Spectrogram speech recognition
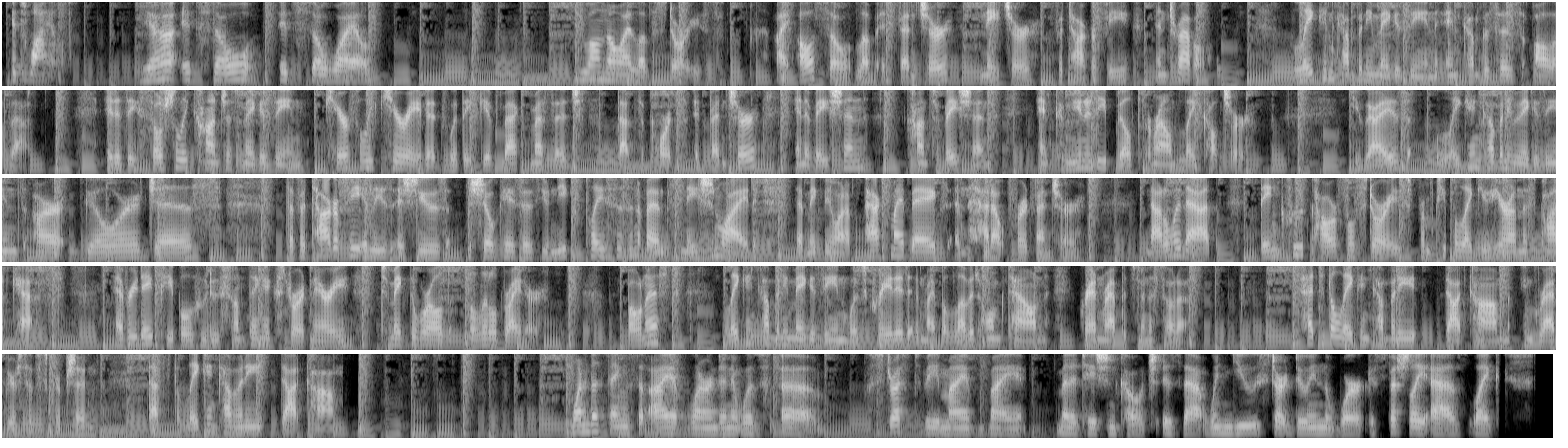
It's wild. Yeah, it's so it's so wild. You all know I love stories. I also love adventure, nature, photography, and travel. Lake and Company magazine encompasses all of that. It is a socially conscious magazine carefully curated with a give back message that supports adventure, innovation, conservation, and community built around lake culture. You guys, Lake and Company magazines are gorgeous. The photography in these issues showcases unique places and events nationwide that make me want to pack my bags and head out for adventure. Not only that, they include powerful stories from people like you hear on this podcast everyday people who do something extraordinary to make the world a little brighter. Bonus Lake and Company magazine was created in my beloved hometown, Grand Rapids, Minnesota. Head to thelakeandcompany.com and grab your subscription. That's thelakeandcompany.com. One of the things that I have learned, and it was uh, stressed to be my my meditation coach, is that when you start doing the work, especially as like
